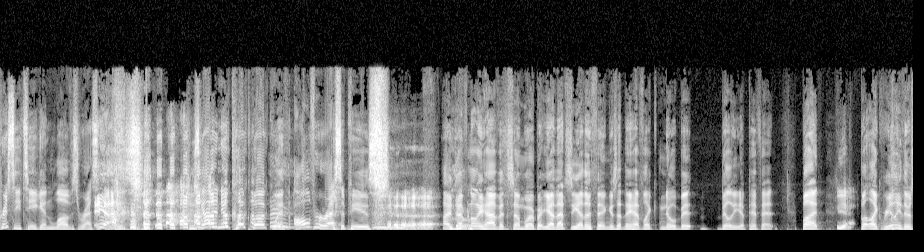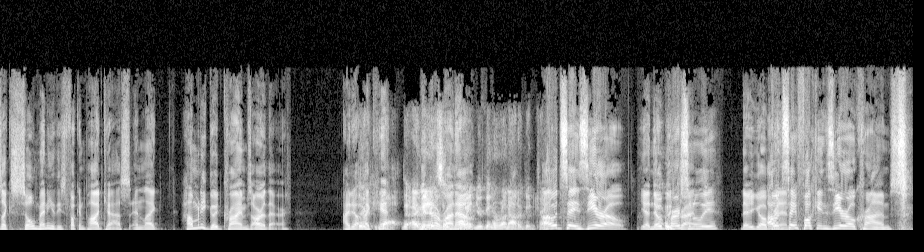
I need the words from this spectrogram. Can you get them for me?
Chrissy Teigen loves recipes. Yeah. She's got a new cookbook with all of her recipes. I definitely have it somewhere, but yeah, that's the other thing is that they have like no bit ability to pivot. But yeah but like really, there's like so many of these fucking podcasts, and like how many good crimes are there? I don't. I can't. yeah. i they're mean gonna at some run point out. you're gonna run out of good crimes. I would say zero. Yeah, no good crimes. Personally, There you go. I would say fucking zero crimes.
